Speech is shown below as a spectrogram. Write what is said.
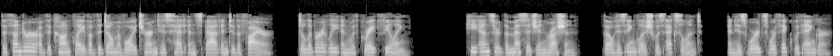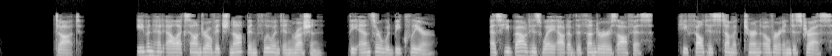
The thunderer of the conclave of the Domovoi turned his head and spat into the fire, deliberately and with great feeling. He answered the message in Russian, though his English was excellent, and his words were thick with anger. Dot. Even had Alexandrovich not been fluent in Russian, the answer would be clear. As he bowed his way out of the Thunderer's office, he felt his stomach turn over in distress.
